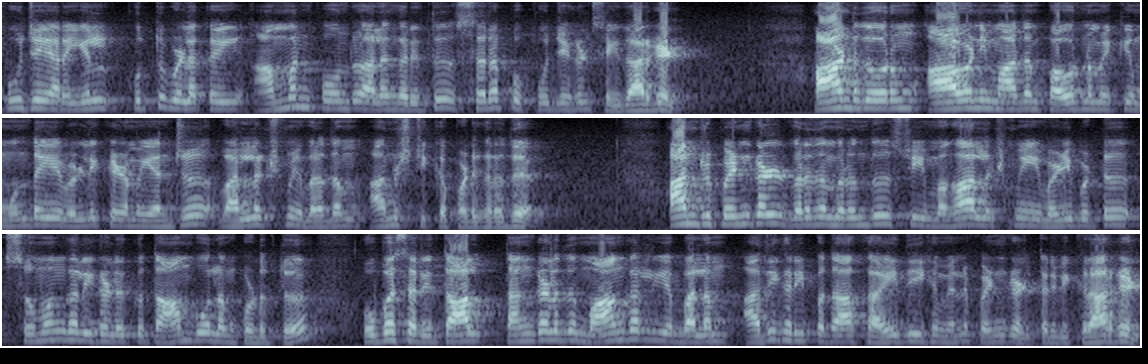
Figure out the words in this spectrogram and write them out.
பூஜை அறையில் குத்துவிளக்கை அம்மன் போன்று அலங்கரித்து சிறப்பு பூஜைகள் செய்தார்கள். ஆண்டுதோறும் ஆவணி மாதம் பௌர்ணமிக்கு முந்தைய வெள்ளிக்கிழமையன்று வரலட்சுமி விரதம் அனுஷ்டிக்கப்படுகிறது. அன்று பெண்கள் விரதமிருந்து ஸ்ரீ மகாலட்சுமியை வழிபட்டு சுமங்கலிகளுக்கு தாம்பூலம் கொடுத்து உபசரித்தால் தங்களது மாங்கல்ய பலம் அதிகரிப்பதாக ஐதீகம் என பெண்கள் தெரிவிக்கிறார்கள்.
